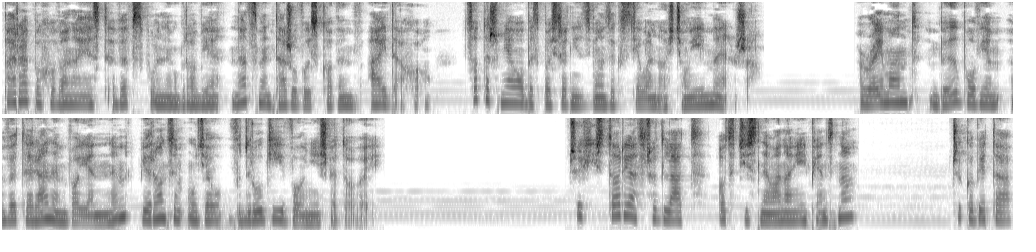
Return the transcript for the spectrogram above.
Para pochowana jest we wspólnym grobie na cmentarzu wojskowym w Idaho, co też miało bezpośredni związek z działalnością jej męża. Raymond był bowiem weteranem wojennym biorącym udział w II wojnie światowej. Czy historia sprzed lat odcisnęła na niej piętno? Czy kobieta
